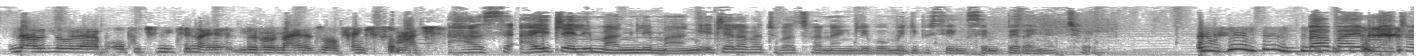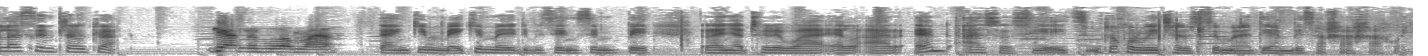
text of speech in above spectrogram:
na re opportunity na le rona as well. Thank you so much. Ha e tle le mang le mang e tlela batho ba tshwanang le bo modibuseng semperanya thola ba bye mme thola sentle utlwa. Ke a leboga ma. Thank you mme. Ke mme diboseng sempe ranya thole wa lr and associates. Utlwa gore o e tlhalositse monate yambe sa ga gagwe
